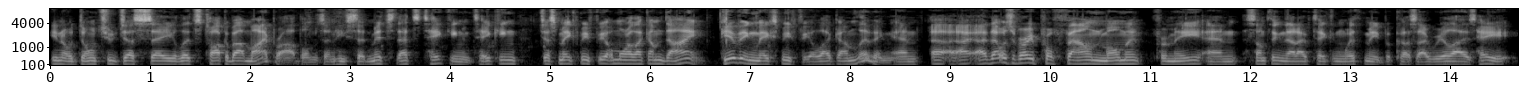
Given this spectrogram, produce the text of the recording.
you know, don't you just say, let's talk about my problems? And he said, Mitch, that's taking, and taking just makes me feel more like I'm dying. Giving makes me feel like I'm living. And uh, I, I, that was a very profound moment for me and something that I've taken with me because I realized, hey,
